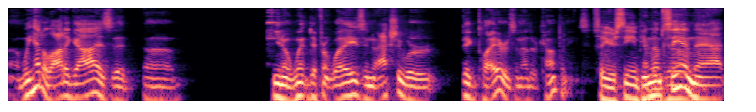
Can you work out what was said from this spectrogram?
Um, we had a lot of guys that, uh, you know, went different ways and actually were big players in other companies. So you're seeing people and I'm seeing that.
